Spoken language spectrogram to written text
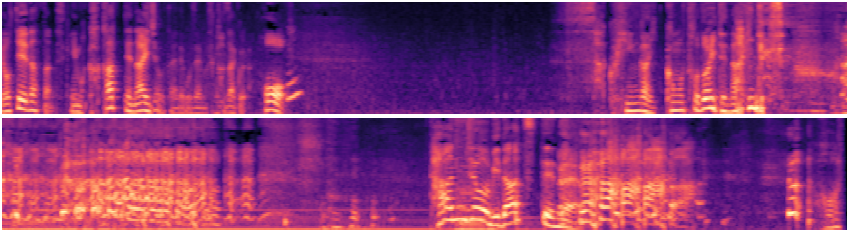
予定だったんですけど、今かかってない状態でございます、風倉。ほう。作品が一個も届いてないんです。誕生日だっつってんだよ。ほっ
